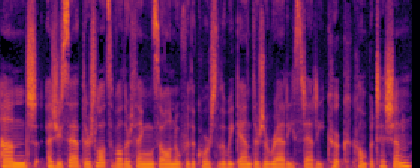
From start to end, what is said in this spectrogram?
And as you said, there's lots of other things on over the course of the weekend. There's a ready, steady cook competition.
